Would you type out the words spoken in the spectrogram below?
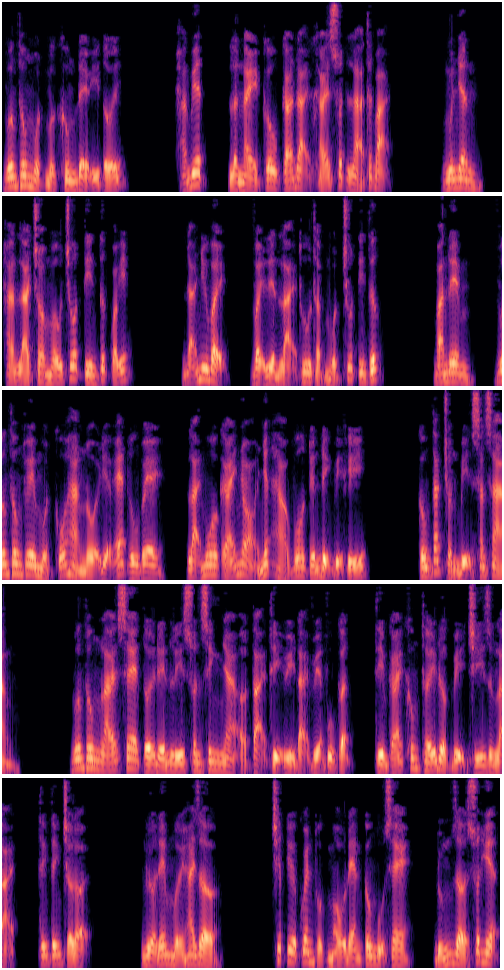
Vương thông một mực không để ý tới hắn biết, lần này câu cá đại khái xuất là thất bại. Nguyên nhân, hẳn là cho mấu chốt tin tức quá ít. Đã như vậy vậy liền lại thu thập một chút tin tức. Ban đêm, vương thông thuê một cỗ hàng nội địa suv lại mua cái nhỏ nhất hảo vô tuyến định vị khí. Công tác chuẩn bị sẵn sàng. Vương thông lái xe tới đến lý xuân sinh nhà ở tại thị ủy đại viện phụ cận, tìm cái không thấy được vị trí dừng lại tinh tinh chờ đợi. Nửa đêm mười hai giờ, chiếc kia quen thuộc màu đen công vụ xe, đúng giờ xuất hiện.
